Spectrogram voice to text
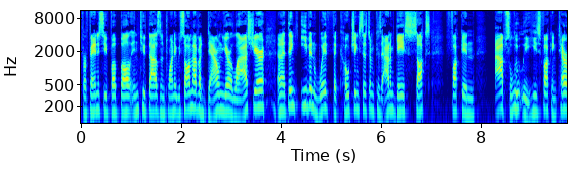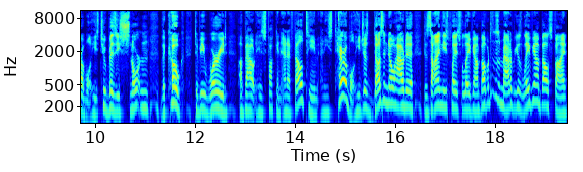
for fantasy football in 2020. We saw him have a down year last year, and I think even with the coaching system, because Adam Gase sucks fucking Absolutely, he's fucking terrible. He's too busy snorting the coke to be worried about his fucking NFL team, and he's terrible. He just doesn't know how to design these plays for Le'Veon Bell, but it doesn't matter because Le'Veon Bell's fine.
